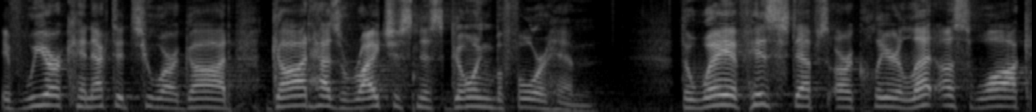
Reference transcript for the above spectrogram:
If we are connected to our God, God has righteousness going before him. The way of his steps are clear. Let us walk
